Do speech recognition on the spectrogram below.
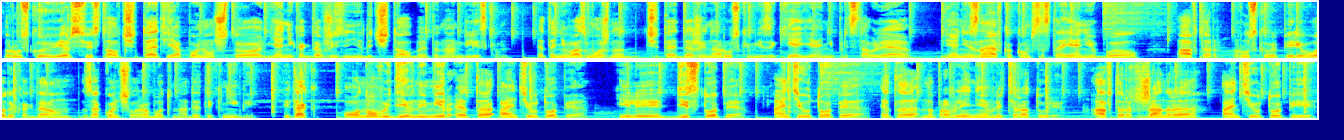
русскую версию стал читать, я понял, что я никогда в жизни не дочитал бы это на английском. Это невозможно читать даже и на русском языке. Я не представляю, я не знаю, в каком состоянии был автор русского перевода, когда он закончил работу над этой книгой. Итак, «О новый дивный мир» — это антиутопия или дистопия. Антиутопия — это направление в литературе. Автор жанра антиутопии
